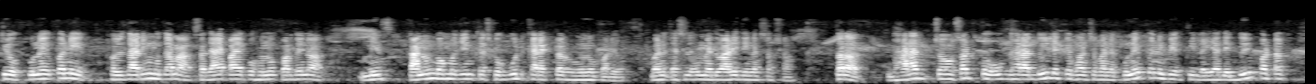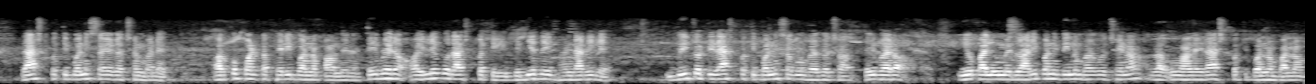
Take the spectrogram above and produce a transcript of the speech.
त्यो कुनै पनि फौजदारी मुद्दामा सजाय पाएको हुनु पर्दैन मिन्स कानुन बमोजिम त्यसको गुड क्यारेक्टर हुनु उम्मेदवारी दिन सक्छ तर धारा चौसठको उपधारा दुईले के भन्छ व्यक्तिले यदि दुई पटक राष्ट्रपति छन् भने अर्कोपल्ट फेरि बन्न पाउँदैन त्यही भएर अहिलेको राष्ट्रपति विद्यादेवी भण्डारीले दुईचोटि राष्ट्रपति बनिसक्नु भएको छ त्यही भएर योपालि उम्मेदवारी पनि दिनुभएको छैन र उहाँलाई राष्ट्रपति बन्न बन्न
